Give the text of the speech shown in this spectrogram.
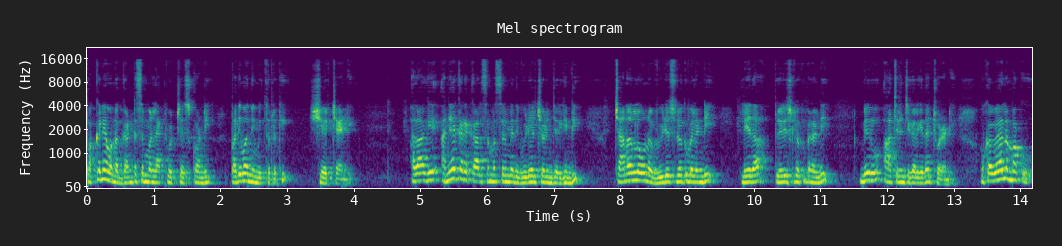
పక్కనే ఉన్న గంట సింబల్ని యాక్టివేట్ చేసుకోండి పది మంది మిత్రులకి షేర్ చేయండి. అలాగే అనేక రకాల సమస్యల మీద వీడియోలు చేయడం జరిగింది. ఛానల్లో ఉన్న వీడియోస్లోకి వెళ్ళండి. లేదా ప్లేలిస్ట్లోకి వెళ్ళండి. మీరు ఆచరించగలిగేదని చూడండి. ఒకవేళ మాకు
